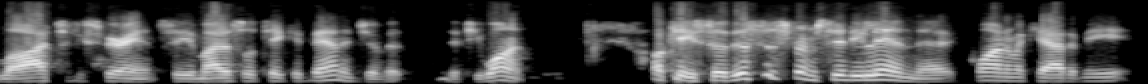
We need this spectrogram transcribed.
lots of experience. So you might as well take advantage of it if you want. Okay, so this is from Cindy Lynn at Quantum Academy.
